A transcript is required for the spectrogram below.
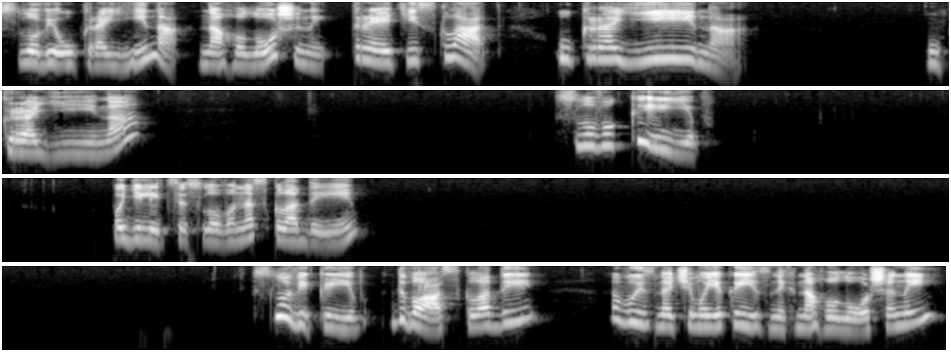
В слові Україна наголошений третій склад. Україна. Україна. Слово Київ. Поділіть це слово на склади. В слові Київ два склади. Визначимо, який з них наголошений.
